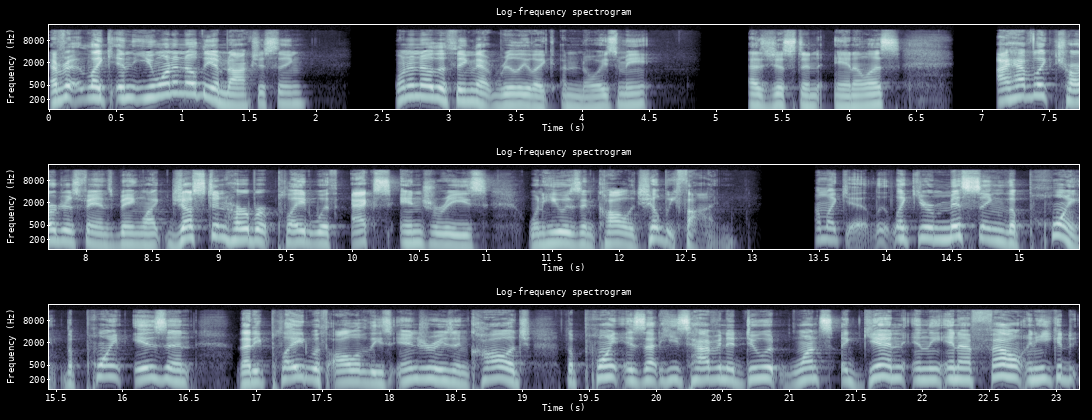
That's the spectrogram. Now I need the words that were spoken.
Every like and you want to know the obnoxious thing? Want to know the thing that really like annoys me as just an analyst? I have like Chargers fans being like, Justin Herbert played with X injuries when he was in college. He'll be fine. I'm like, like you're missing the point. The point isn't that he played with all of these injuries in college. The point is that he's having to do it once again in the NFL and he could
